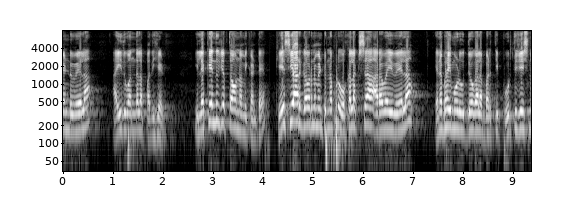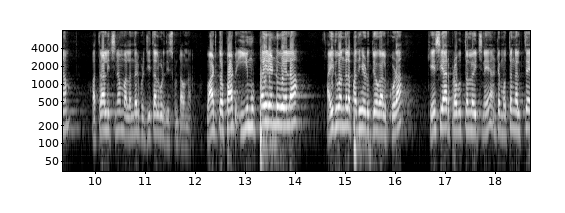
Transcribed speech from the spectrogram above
రెండు వేల ఐదు వందల పదిహేడు. ఈ లెక్క ఎందుకు చెప్తా ఉన్నా మీకంటే కేసీఆర్ గవర్నమెంట్ ఉన్నప్పుడు ఒక లక్ష అరవై వేల ఎనభై మూడు ఉద్యోగాల భర్తీ పూర్తి చేసినాం. పత్రాలు ఇచ్చినాం. వాళ్ళందరూ ఇప్పుడు జీతాలు కూడా తీసుకుంటా ఉన్నారు. వాటితో పాటు ఈ ముప్పై రెండు వేల ఐదు వందల పదిహేడు ఉద్యోగాలు కూడా కేసీఆర్ ప్రభుత్వంలో ఇచ్చినాయి అంటే మొత్తం కలిపితే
